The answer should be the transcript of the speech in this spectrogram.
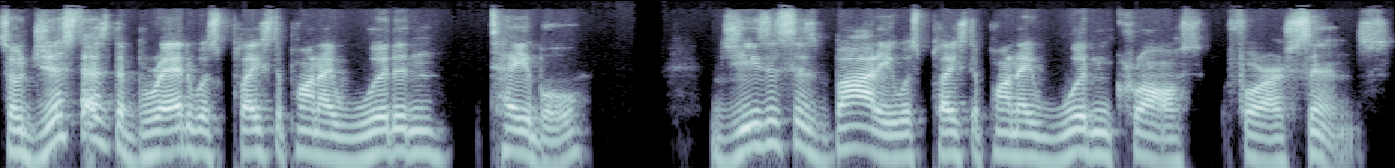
So, just as the bread was placed upon a wooden table, Jesus' body was placed upon a wooden cross for our sins.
